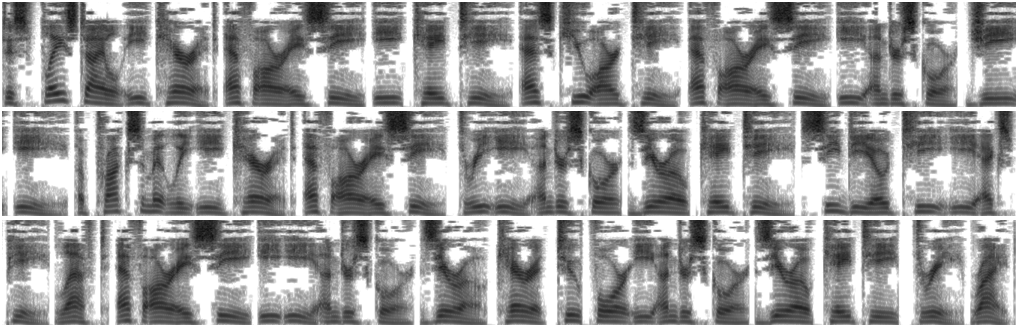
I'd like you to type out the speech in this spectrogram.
Display style e caret frac e kt sqrt frac e underscore g e. Approximately e caret frac 3 e underscore 0 kt c dot exp left frac e e underscore 0 caret 2 4 e underscore 0 kt 3 right,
